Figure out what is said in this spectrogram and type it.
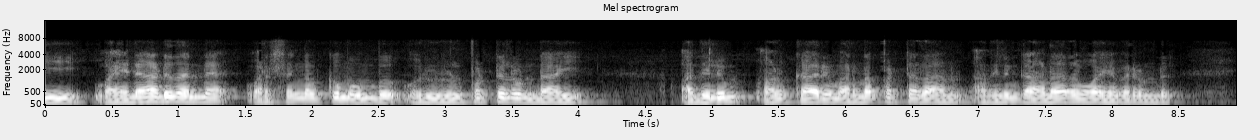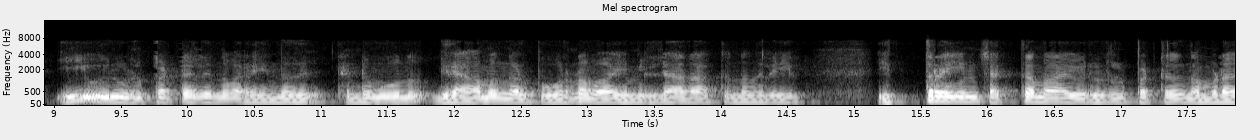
ഈ വയനാട് തന്നെ വർഷങ്ങൾക്ക് മുമ്പ് ഒരു ഉരുൾപൊട്ടലുണ്ടായി. അതിലും ആൾക്കാർ മരണപ്പെട്ടതാണ് അതിലും കാണാതെ പോയവരുണ്ട്. ഈ ഉരുൾപൊട്ടൽ എന്ന് പറയുന്നത് രണ്ട് മൂന്ന് ഗ്രാമങ്ങൾ പൂർണമായും ഇല്ലാതാക്കുന്ന നിലയിൽ ഇത്രയും ശക്തമായ ഒരു ഉരുൾപൊട്ടൽ നമ്മുടെ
